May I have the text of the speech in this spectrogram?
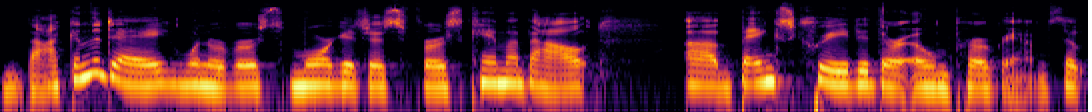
back in the day when reverse mortgages first came about, uh, banks created their own program. So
